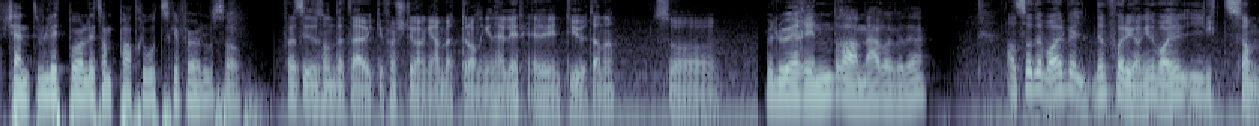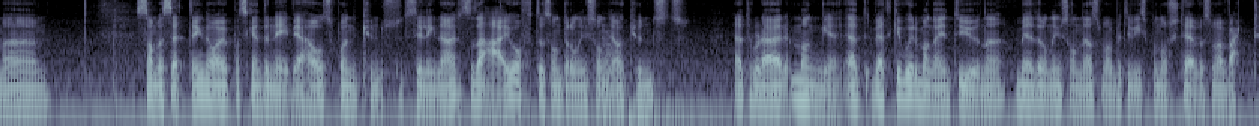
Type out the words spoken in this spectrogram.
Kjente du litt på litt sånn patriotiske følelser? For å si det sånn, dette er jo ikke første gang jeg har møtt dronningen heller, eller intervjuet henne. Så Vil du erindre mer over det? Altså, det var vel Den forrige gangen var jo litt samme samme setting. Det var jo på Scandinavia House, på en kunstutstilling der. Så det er jo ofte sånn dronning Sonja og kunst. Jeg tror det er mange Jeg vet ikke hvor mange av intervjuene med dronning Sonja som har blitt vist på norsk TV, som har vært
